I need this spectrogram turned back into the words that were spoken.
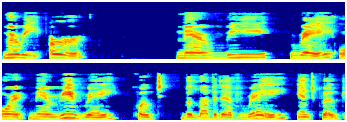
Murray Ur, er, Mary Ray, or Mary Ray, quote, beloved of Ray, end quote,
